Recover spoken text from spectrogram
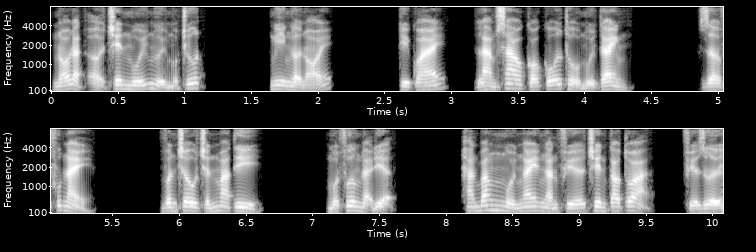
nó đặt ở trên mũi người một chút nghi ngờ nói, kỳ quái, làm sao có cỗ thổ mùi tanh? Giờ phút này, vân châu chấn ma ti, một phương đại điện. Hàn băng ngồi ngay ngắn phía trên cao tọa, phía dưới,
